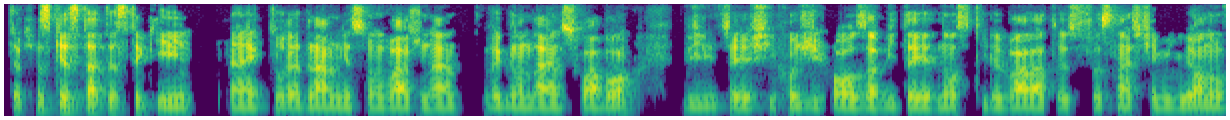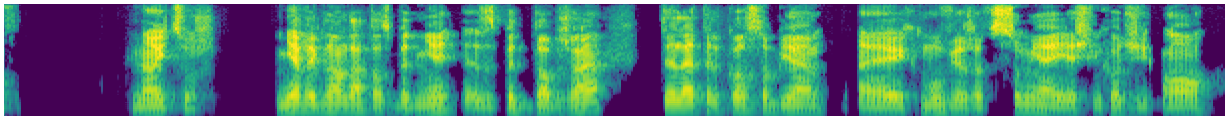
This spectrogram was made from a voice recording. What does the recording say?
Te wszystkie statystyki, e, które dla mnie są ważne, wyglądają słabo. Widzicie, jeśli chodzi o zabite jednostki rywala, to jest 16 milionów. No i cóż, nie wygląda to zbyt, nie, zbyt dobrze. Tyle tylko sobie mówię, że w sumie jeśli chodzi o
